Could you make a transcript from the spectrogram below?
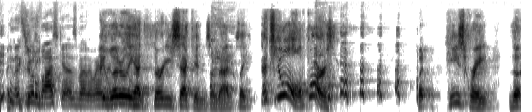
and that's Yul Vasquez, by the way. I literally had 30 seconds of that. It's like that's Yul, of course. but he's great. The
